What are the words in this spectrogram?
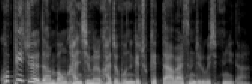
코피주에도 한번 관심을 가져보는 게 좋겠다 말씀드리고 싶습니다.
